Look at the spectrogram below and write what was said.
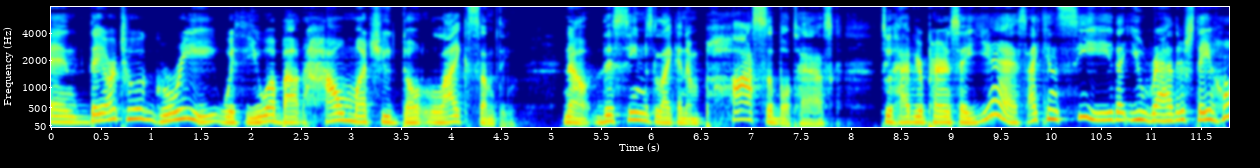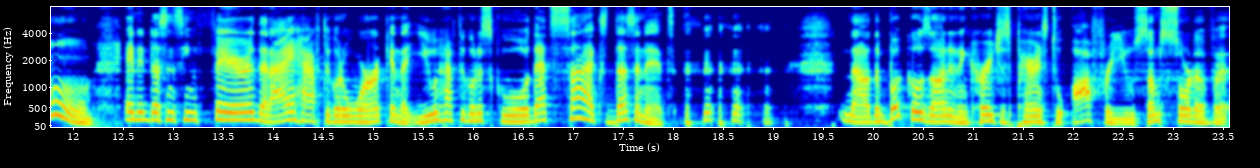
and they are to agree with you about how much you don't like something. Now, this seems like an impossible task to have your parents say, Yes, I can see that you rather stay home. And it doesn't seem fair that I have to go to work and that you have to go to school. That sucks, doesn't it? now, the book goes on and encourages parents to offer you some sort of uh,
